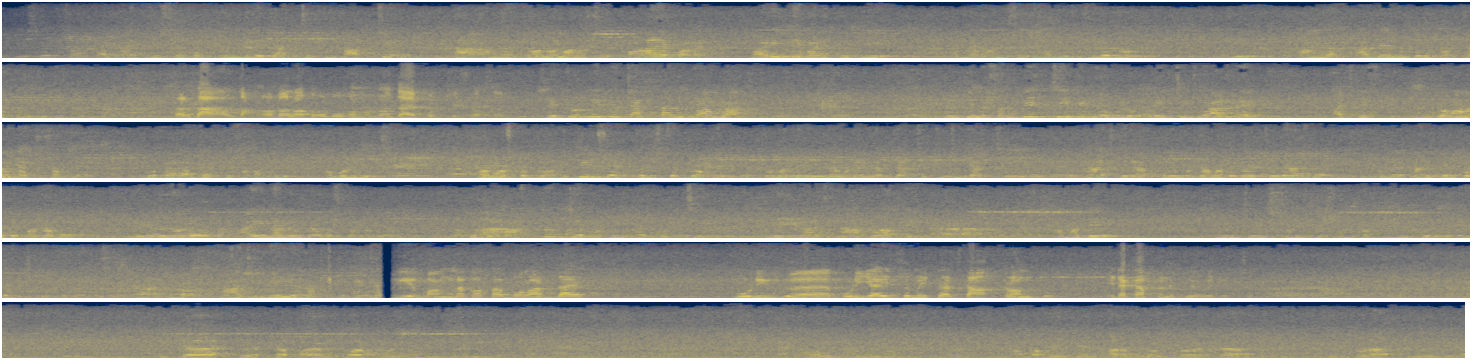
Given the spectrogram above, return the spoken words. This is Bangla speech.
দেশের সরকার রাজ্যের সরকার কোন দিকে যাচ্ছে কী ভাবছে তা আমরা জনমানুষের পাড়ায় পাড়ায় বাড়িতে বাড়িতে গিয়ে আমরা মানুষের সামনে তুলে ধরবো যে আমরা কাদের উপরে ভরসা করে দিতে পারি। আদালত অবমাননা দায় পড়ছে সরকার। সেই জন্যই তো চার তারিখে আমরা ইন্টিমেশন দিচ্ছি ভিডিওগুলো এই চিঠি আসবে আজকে জমা হয়ে যাচ্ছে সব জায়গায়। গোটা রাজ্য আজকে সকালকে খবর নিচ্ছে। সমস্ত ব্লকে, তিনশো একচল্লিশটা ব্লকে আমাদের এই মেমোরেন্ডাম যাচ্ছে, চিঠি যাচ্ছে। ওটা আজকে রাত্রের মধ্যে আমাদের কাছে চলে আসবে। আমরা কালকের কোর্টে পাঠাবো। প্রয়োজন হলে ওটা আইনানুগ ব্যবস্থা হবে। কিন্তু বাস্তব যে ঘটনাটা ঘটছে, এই কাজ না হওয়াতে আমাদের শ্রমিকের সংখ্যা খুবই করে যাচ্ছে কাজ গিয়ে বাংলা কথা বলার দায় পরি পরিযায়ী শ্রমিকরা আজকে আক্রান্ত। এটাকে আপনারা কীভাবে দেখছেন? এটা একটু একটা ভয়ঙ্কর পরিস্থিতি তৈরি এখন ধরুন, আমাদের যে ভারতবর্ষ একটা যুক্তরাষ্ট্রীয় দেশ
